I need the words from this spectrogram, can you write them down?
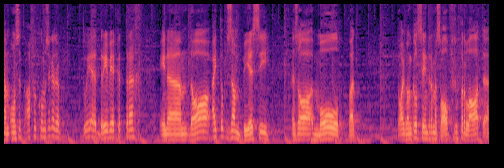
um, ons het afgekom seker so 2, 3 weke terug en ehm um, daar uit op Zambesi is daar 'n mall wat daai winkelsentrum is half verlate.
